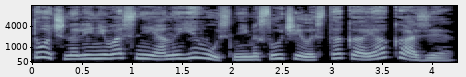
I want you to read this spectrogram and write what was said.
точно ли не во сне, а наяву с ними случилась такая оказия.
